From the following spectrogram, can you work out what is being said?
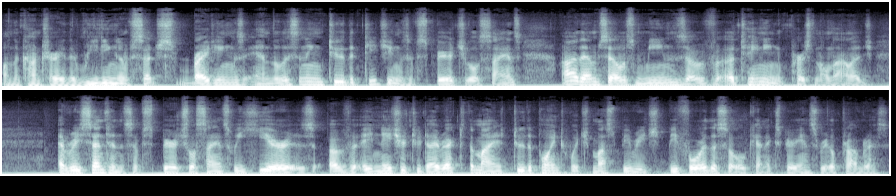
On the contrary, the reading of such writings and the listening to the teachings of spiritual science are themselves means of attaining personal knowledge Every sentence of spiritual science we hear is of a nature to direct the mind to the point which must be reached before the soul can experience real progress.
